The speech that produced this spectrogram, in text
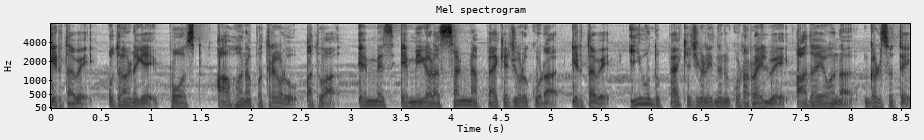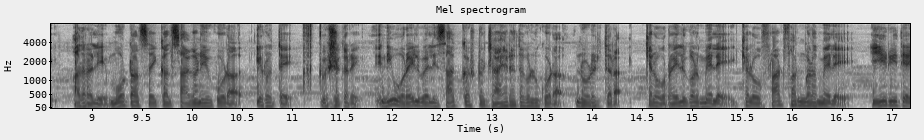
ಇರ್ತವೆ. ಉದಾಹರಣೆಗೆ ಪೋಸ್ಟ್ ಆಹ್ವಾನ ಪತ್ರಗಳು ಅಥವಾ ಎಂಎಸ್ಎಂಇಗಳ ಸಣ್ಣ ಪ್ಯಾಕೇಜ್ಗಳು ಕೂಡ ಇರ್ತವೆ. ಈ ಒಂದು ಪ್ಯಾಕೇಜ್ಗಳಿಂದ ಕೂಡ ರೈಲ್ವೆ ಆದಾಯವನ್ನು ಗಳಿಸುತ್ತೆ. ಅದರಲ್ಲಿ ಮೋಟಾರ್ ಸೈಕಲ್ ಸಾಗಣೆಯೂ ಕೂಡ ಇರುತ್ತೆ. ವೀಕ್ಷಕರೇ, ನೀವು ರೈಲ್ವೆಯಲ್ಲಿ ಸಾಕಷ್ಟು ಜಾಹೀರಾತುಗಳನ್ನು ಕೂಡ ನೋಡಿರ್ತೀರ. ಕೆಲವು ರೈಲುಗಳ ಮೇಲೆ, ಕೆಲವು ಪ್ಲಾಟ್ಫಾರ್ಮ್ಗಳ ಮೇಲೆ ಈ ರೀತಿಯ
